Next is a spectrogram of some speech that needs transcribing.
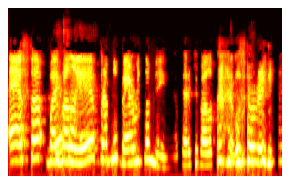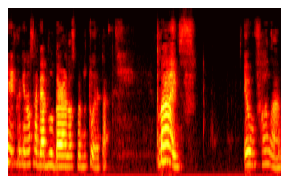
Essa vai Essa valer é- pra Blueberry também. Eu quero que valha pra ela também. Gente, pra quem não sabe, a Blueberry é a nossa produtora, tá? Mas, eu vou falar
